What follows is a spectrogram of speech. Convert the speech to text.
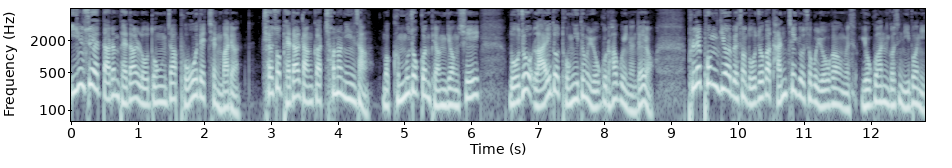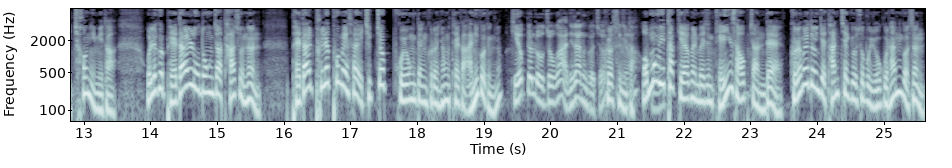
인수에 따른 배달 노동자 보호 대책 마련, 최소 배달 단가 천 원 인상, 뭐 근무 조건 변경 시 노조 라이더 동의 등을 요구를 하고 있는데요. 플랫폼 기업에서 노조가 단체 교섭을 요구한 것은 이번이 처음입니다. 원래 그 배달 노동자 다수는 배달 플랫폼 회사에 직접 고용된 그런 형태가 아니거든요. 기업별 노조가 아니라는 거죠. 그렇습니다. 그렇죠? 업무 네. 위탁 계약을 맺은 개인 사업자인데 그럼에도 이제 단체 교섭을 요구를 한 것은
